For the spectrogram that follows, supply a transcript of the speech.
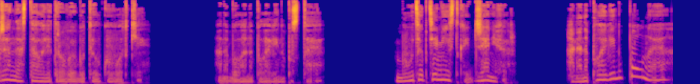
Джен достала литровую бутылку водки. Она была наполовину пустая. «Будь оптимисткой, Дженнифер. Она наполовину полная.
